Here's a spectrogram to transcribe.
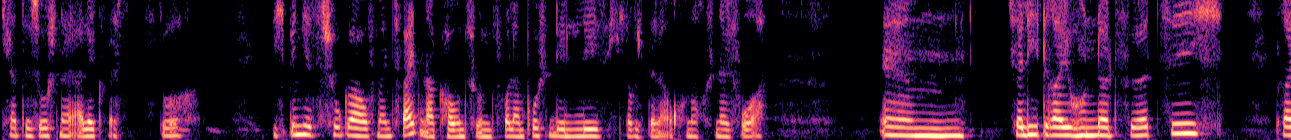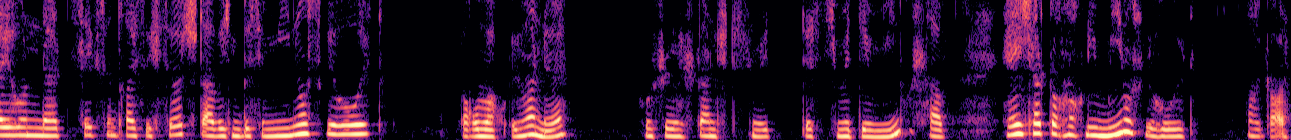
Ich hatte so schnell alle Quests durch. Ich bin jetzt sogar auf meinem zweiten Account schon voll am Pushen. Den lese ich, glaube ich, dann auch noch schnell vor. Ähm, Shelly 340, 336 Search. Da habe ich ein bisschen Minus geholt. Warum auch immer, ne? Stand ich, dass, mit, dass ich mit dem Minus habe? Hey, ich habe doch noch nie Minus geholt. Ach, egal.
